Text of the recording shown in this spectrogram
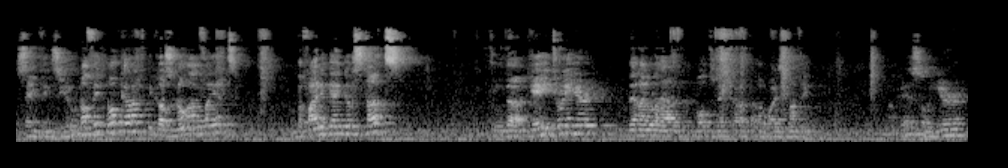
Same thing, zero. nothing, no current because no alpha yet. The firing angle starts through the gate right here, then I will have voltage and current, otherwise nothing. Okay, so here,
